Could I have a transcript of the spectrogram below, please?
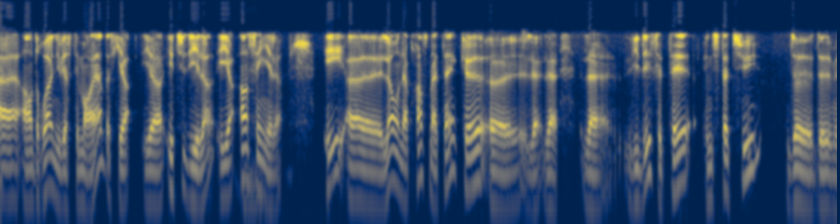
euh, en droit à l'Université Montréal parce qu'il a, il a étudié là et il a enseigné là. Et euh, là, on apprend ce matin que euh, l'idée, c'était une statue de, de M.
